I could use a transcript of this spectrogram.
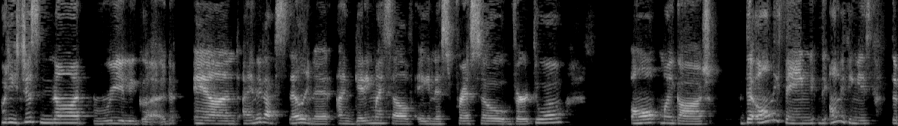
but it's just not really good. And I ended up selling it and getting myself a Nespresso Vertuo. Oh my gosh. The only thing, the only thing is the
